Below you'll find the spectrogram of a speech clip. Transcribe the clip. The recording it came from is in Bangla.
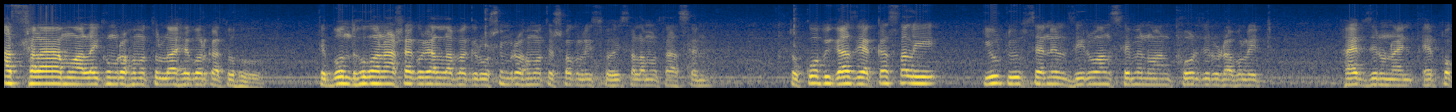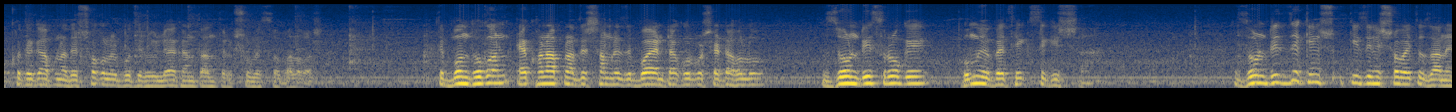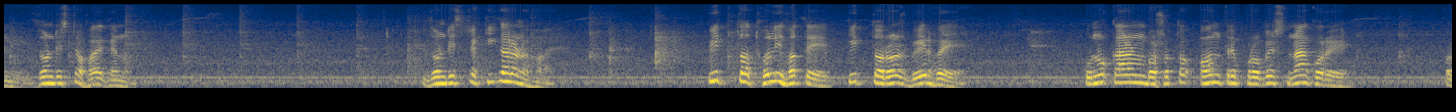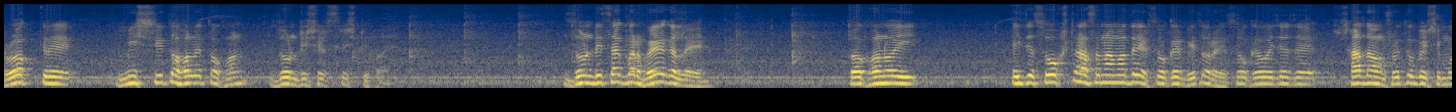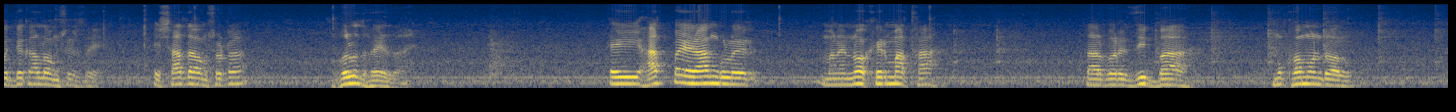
আসসালামু আলাইকুম রহমতুল্লাহ বরকাতুহ। তো বন্ধুগণ, আশা করি আল্লাহ পাকের রসিম রহমতে সকলেই সহি সালামত আছেন। তো কবি Gazi Akkas Ali YouTube channel zero one seven one four zero double eight five zero nine এর পক্ষ থেকে আপনাদের সকলের প্রতি রইল একান্ত আন্তরিক শুভেচ্ছা ভালোবাসা। তো বন্ধুগণ, এখন আপনাদের সামনে যে বয়ানটা করব সেটা হলো, জন্ডিস রোগে হোমিওপ্যাথিক চিকিৎসা। জন্ডিস যে কি- জিনিস সবাই তো জানেনি? জন্ডিসটা হয় কেন? জন্ডিসটা কি কারণে হয়? পিত্ত থলি হতে পিত্ত রস বের হয়ে কোনো কারণবশত অন্ত্রে প্রবেশ না করে রক্তে মিশ্রিত হলে তখন জন্ডিসের সৃষ্টি হয়। জন্ডিস একবার হয়ে গেলে তখন ওই এই যে চোখটা আছে না আমাদের চোখের ভিতরে, চোখে ওই যে যে সাদা অংশ তো বেশি মধ্যে কালো অংশের চেয়ে এই সাদা অংশটা হলুদ হয়ে যায়। এই হাত পায়ের আঙ্গুলের মানে নখের মাথা, তারপরে জিব্বা মুখমণ্ডল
